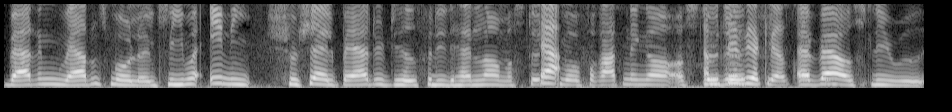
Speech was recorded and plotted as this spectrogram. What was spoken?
verden, verdensmål eller klima ind i social bæredygtighed, fordi det handler om at støtte ja. små forretninger og støtte Jamen, det er erhvervslivet.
